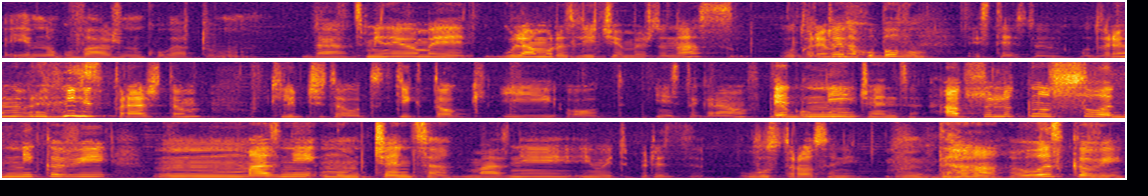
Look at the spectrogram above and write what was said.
е много важно, когато да, с Мина имаме голямо различие между нас. От време е на... хубаво. Естествено. От време на време изпращам клипчета от TikTok и от Инстаграм в няколко Едни момченца. абсолютно сладникави, мазни момченца. Мазни, имайте пред, лустросани. Да, лъскави.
